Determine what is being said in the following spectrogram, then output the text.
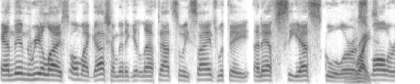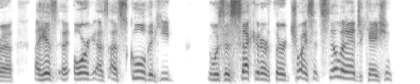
and then realized, oh my gosh, I'm going to get left out. So he signs with a an FCS school or a right. smaller uh, his uh, or a, a, school that he was his second or third choice. It's still an education,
